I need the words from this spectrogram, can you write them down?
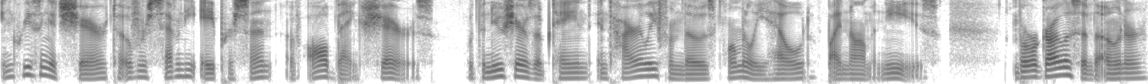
increasing its share to over 78% of all bank shares, with the new shares obtained entirely from those formerly held by nominees. But regardless of the owner,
